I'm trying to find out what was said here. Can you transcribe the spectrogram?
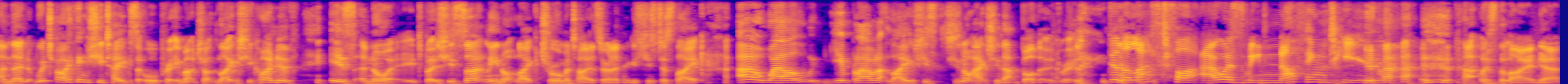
and then which i think she takes it all pretty much like she kind of is annoyed but she's certainly not like traumatized or anything she's just like oh well you blah blah like she's she's not actually that bothered really Do the last four hours mean nothing to you? yeah, that was the line. Yeah,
